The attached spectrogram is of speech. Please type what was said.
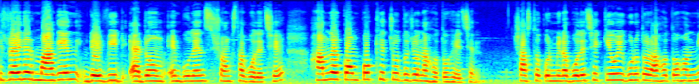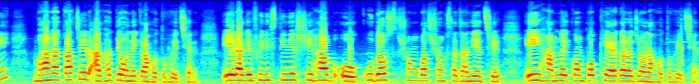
ইসরায়েলের মাগেন ডেভিড অ্যাডম অ্যাম্বুলেন্স সংস্থা বলেছে, হামলার কমপক্ষে চোদ্দ জন আহত হয়েছেন। স্বাস্থ্যকর্মীরা বলেছে, কেউই গুরুতর আহত হননি, ভাঙা কাচের আঘাতে অনেক আহত হয়েছেন। এর আগে ফিলিস্তিনের শেহাব ও কুদস সংবাদ সংস্থা জানিয়েছে, এই হামলায় কমপক্ষে এগারো জন আহত হয়েছেন।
